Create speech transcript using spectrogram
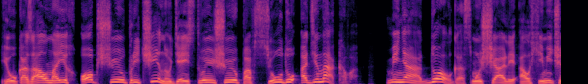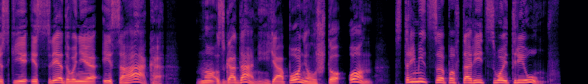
и указал на их общую причину, действующую повсюду одинаково. Меня долго смущали алхимические исследования Исаака, но с годами я понял, что он стремится повторить свой триумф,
